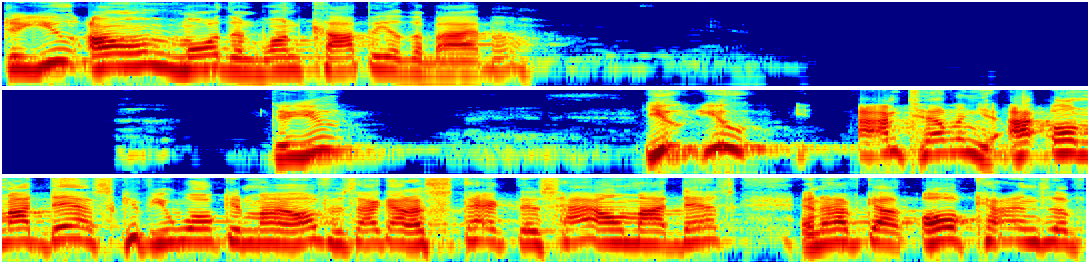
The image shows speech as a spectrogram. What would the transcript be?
Do you own more than one copy of the Bible? Do you? You, you, I'm telling you, I, on my desk, if you walk in my office, I got a stack this high on my desk, and I've got all kinds of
